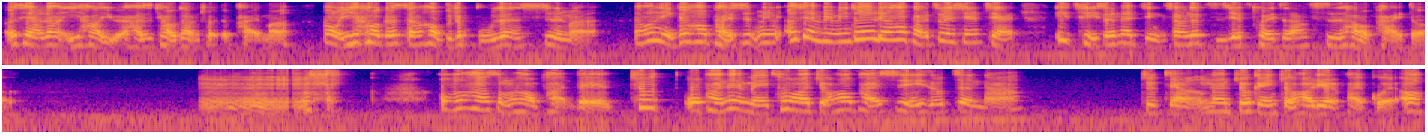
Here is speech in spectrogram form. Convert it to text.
而且要让一号以为他是跳断腿的牌吗？那我一号跟三号不就不认识吗？然后你六号牌是明，而且明明就是六号牌最先起来，一起身在井上就直接推这张四号牌的。嗯，我不知道还有什么好盘的，就我盘的也没错啊，九号牌是也一直都正啊，就这样，那就给你九号猎人牌鬼哦。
